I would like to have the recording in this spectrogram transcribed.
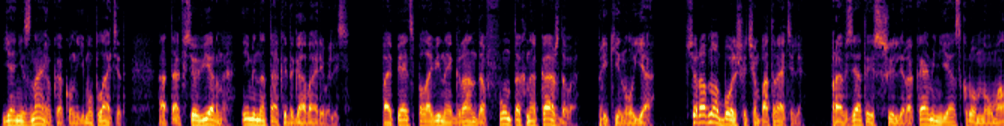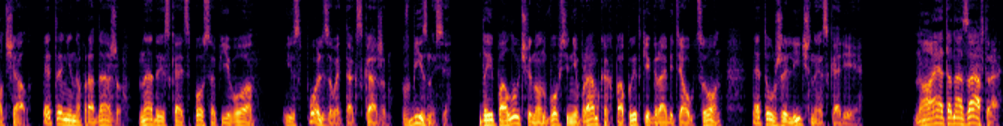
Я не знаю, как он ему платит. А так все верно, именно так и договаривались. По пять с половиной грандов в фунтах на каждого, прикинул я. Все равно больше, чем потратили. Про взятый из Шиллера камень я скромно умолчал. Это не на продажу. Надо искать способ его использовать, так скажем, в бизнесе. Да и получен он вовсе не в рамках попытки грабить аукцион. Это уже личное скорее. «Но это на завтра!»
